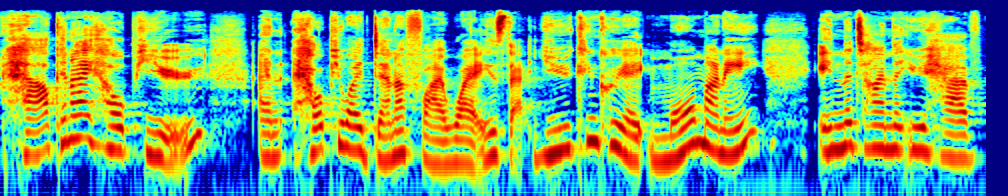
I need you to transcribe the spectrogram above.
How can I help you and help you identify ways that you can create more money in the time that you have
